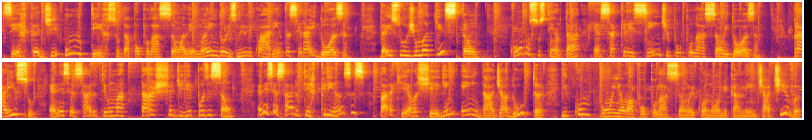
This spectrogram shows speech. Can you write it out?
Cerca de um terço da população alemã em 2040 será idosa. Daí surge uma questão: como sustentar essa crescente população idosa? Para isso, é necessário ter uma taxa de reposição. É necessário ter crianças para que elas cheguem em idade adulta e componham a população economicamente ativa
